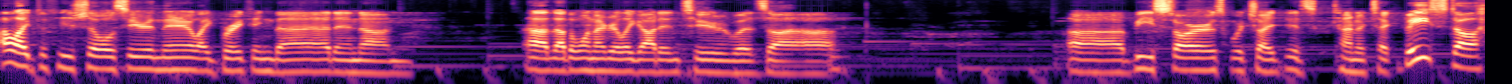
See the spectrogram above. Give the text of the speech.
I liked a few shows here and there, like Breaking Bad, and um, uh, the other one I really got into was uh, uh, Beastars, which I it's kind of tech Beastar.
